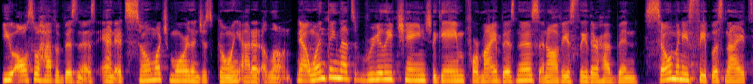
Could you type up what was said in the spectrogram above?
you also have a business And it's so much more than just going at it alone. Now, one thing that's really changed the game for my business, and obviously there have been so many sleepless nights,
